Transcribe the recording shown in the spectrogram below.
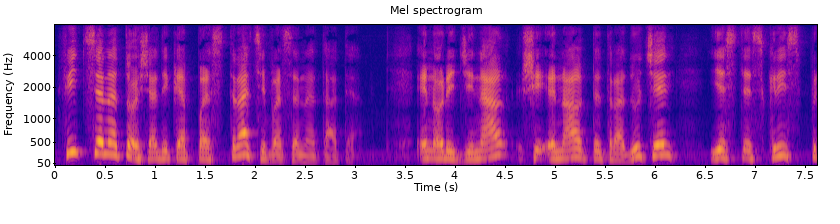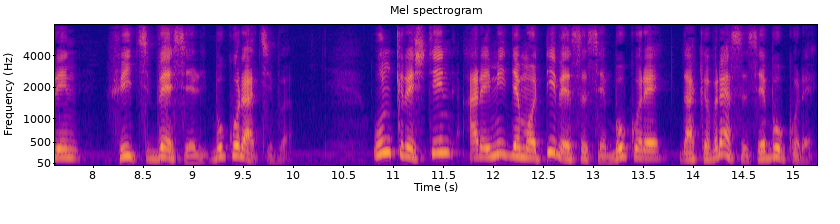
Fiți sănătoși, adică păstrați-vă sănătatea. În original și în alte traduceri este scris prin fiți veseli, bucurați-vă. Un creștin are mii de motive să se bucure dacă vrea să se bucure.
